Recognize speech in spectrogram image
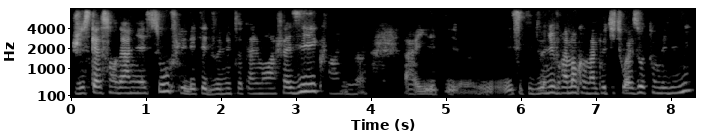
jusqu'à son dernier souffle, il était devenu totalement aphasique. Enfin, il, euh, devenu vraiment comme un petit oiseau tombé du nid.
